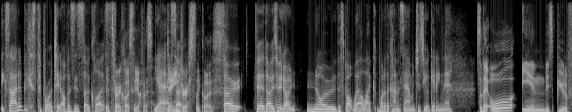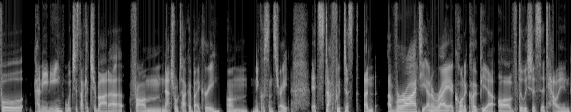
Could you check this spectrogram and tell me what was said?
excited because the broadsheet office is so close. It's very close to the office. Yeah, so- Dangerously close. so for those who don't know the spot well, like what are the kind of sandwiches you're getting there? So they're all in this beautiful panini, which is like a ciabatta from Natural Tucker Bakery on Nicholson Street. It's stuffed with just an, a variety, an array, a cornucopia of delicious Italian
